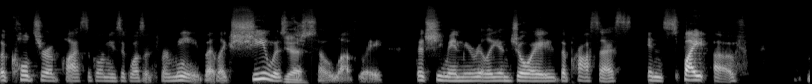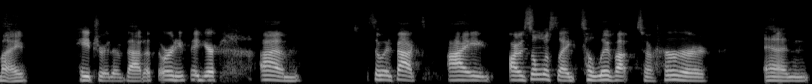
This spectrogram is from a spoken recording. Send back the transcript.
the culture of classical music wasn't for me. But like she was yeah. just so lovely that she made me really enjoy the process in spite of my hatred of that authority figure. Um, so in fact, I I was almost like to live up to her and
